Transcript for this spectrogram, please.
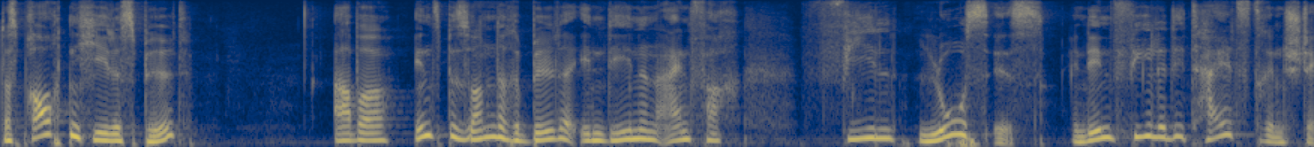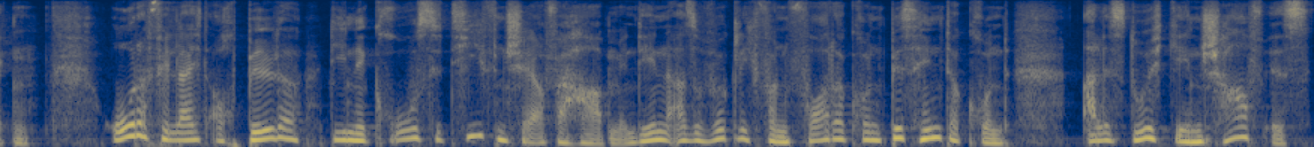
Das braucht nicht jedes Bild, aber insbesondere Bilder, in denen einfach viel los ist, in denen viele Details drin stecken. Oder vielleicht auch Bilder, die eine große Tiefenschärfe haben, in denen also wirklich von Vordergrund bis Hintergrund alles durchgehend scharf ist.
